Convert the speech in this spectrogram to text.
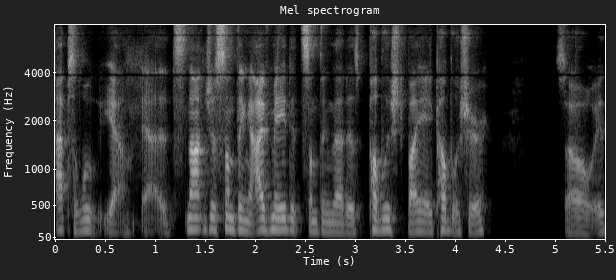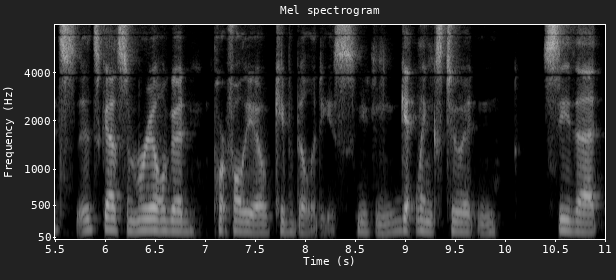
Absolutely. Yeah. Yeah. It's not just something I've made, it's something that is published by a publisher. So it's it's got some real good portfolio capabilities. You can get links to it and see that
